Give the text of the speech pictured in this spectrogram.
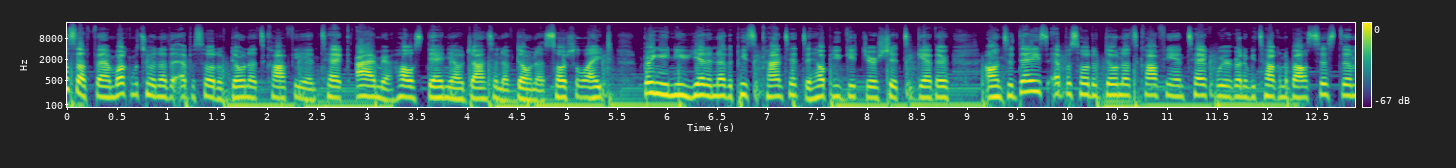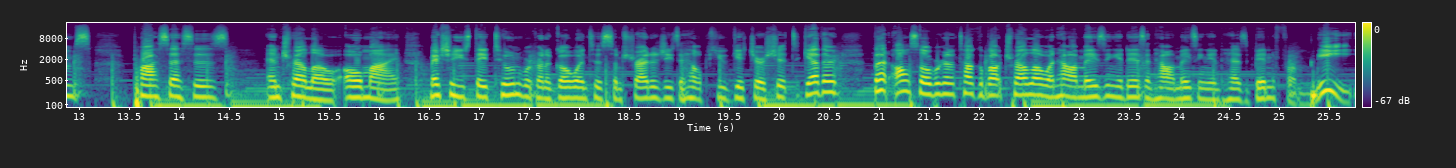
What's up, fam? Welcome to another episode of Donuts, Coffee, and Tech. I am your host, Danielle Johnson of Donut Socialite, bringing you yet another piece of content to help you get your shit together. On today's episode of Donuts, Coffee, and Tech, we are going to be talking about systems, processes, and Trello. Oh my. Make sure you stay tuned. We're going to go into some strategy to help you get your shit together, but also we're going to talk about Trello and how amazing it is and how amazing it has been for me.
